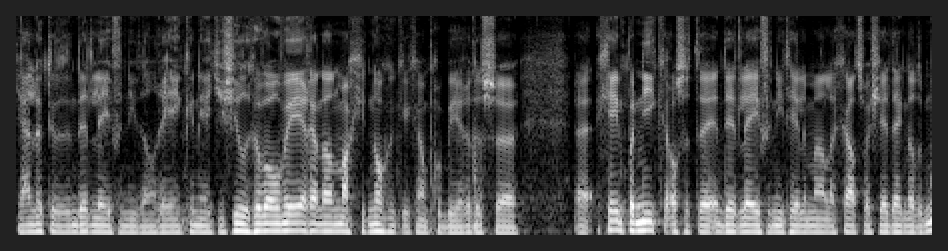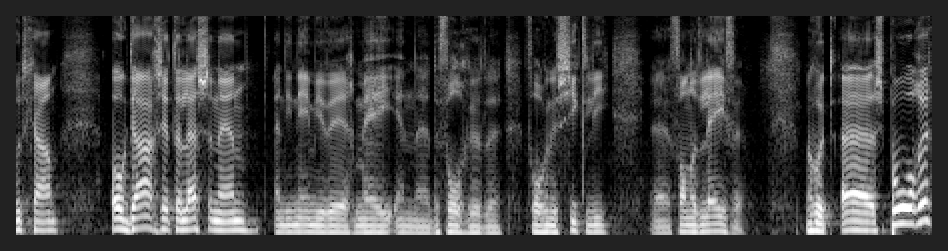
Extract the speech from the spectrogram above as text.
ja, lukt het in dit leven niet, dan reïncarneert je ziel gewoon weer en dan mag je het nog een keer gaan proberen. Dus uh, uh, geen paniek als het uh, in dit leven niet helemaal gaat zoals jij denkt dat het moet gaan. Ook daar zitten lessen in en die neem je weer mee in de volgende, volgende cycli van het leven. Maar goed, sporen,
